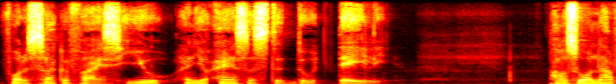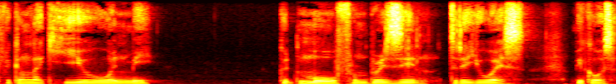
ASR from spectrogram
for the sacrifice you and your ancestors do daily. Also, an African like you and me could move from Brazil to the US because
